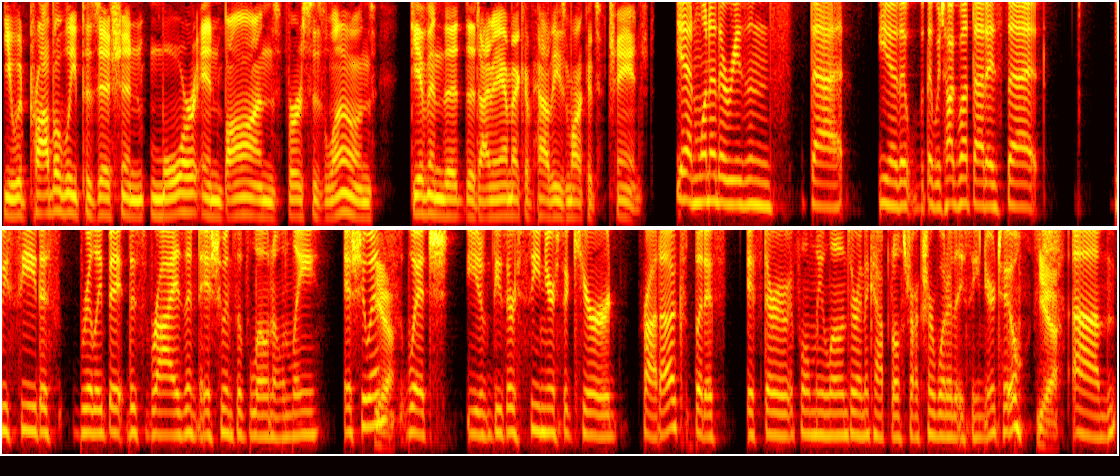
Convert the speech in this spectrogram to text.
you would probably position more in bonds versus loans, given the the dynamic of how these markets have changed. Yeah, and one of the reasons that you know that that we talk about that is that we see this really big this rise in issuance of loan only issuance, yeah. which you know these are senior secured products, but if if they're if only loans are in the capital structure, what are they senior to? Yeah. Um,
